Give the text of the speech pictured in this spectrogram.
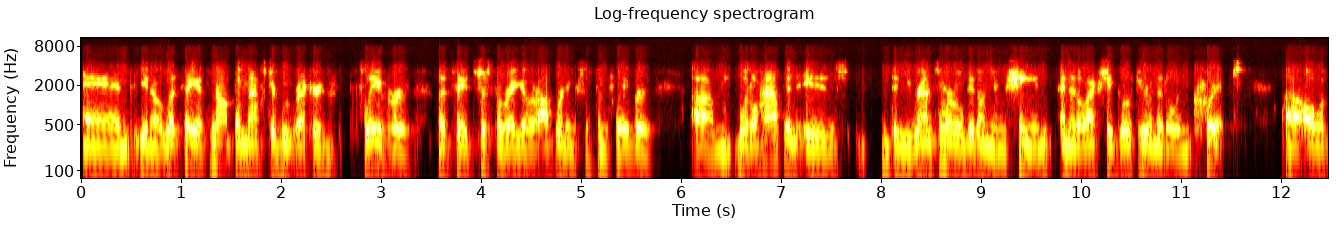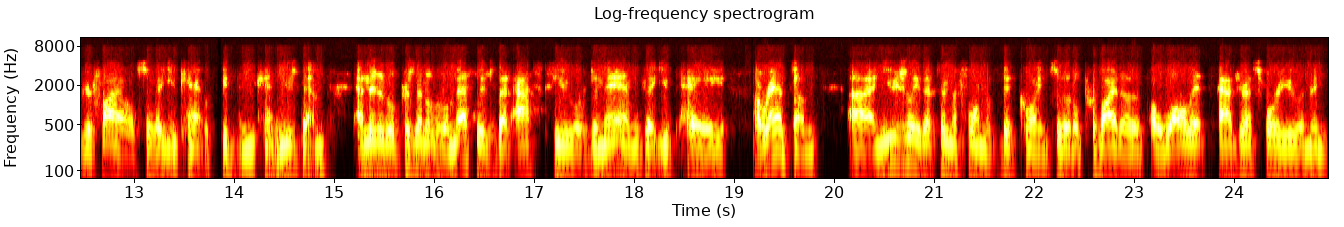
and you know, let's say it's not the master boot record flavor. Let's say it's just the regular operating system flavor um, what will happen is the ransomware will get on your machine and it'll actually go through and it'll encrypt uh, all of your files so that you can't read them, you can't use them. And then it'll present a little message that asks you or demands that you pay a ransom. Uh, and usually that's in the form of Bitcoin. So it'll provide a, a wallet address for you. And then,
